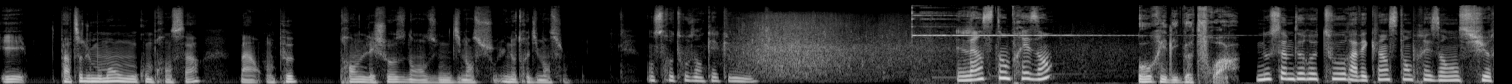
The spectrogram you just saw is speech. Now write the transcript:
Et à partir du moment où on comprend ça, ben, on peut prendre les choses dans une dimension, une autre dimension. On se retrouve dans quelques minutes. L'instant présent Aurélie Godefroy. Nous sommes de retour avec l'instant présent sur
